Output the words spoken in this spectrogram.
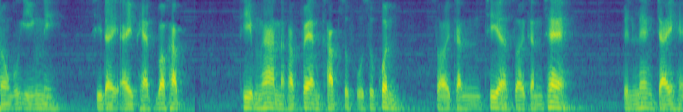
น้ององค์หญิงนี่สิได้ iPad บ่ครับ ทีมงานนะครับ แฟนคลับสุภูสุคนซอยกันเชียร์ซอยกันแช่ เป็นแรงใจให้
